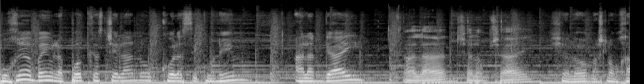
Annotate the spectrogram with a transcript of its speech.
ברוכים הבאים לפודקאסט שלנו, כל הסיכונים. אהלן גיא, אהלן, שלום שי, שלום, מה שלומך?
